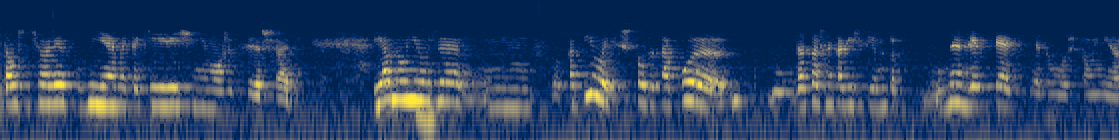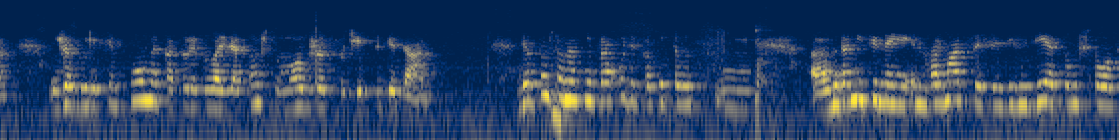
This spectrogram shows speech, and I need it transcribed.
потому что человек вменяемый такие вещи не может совершать. Явно у нее уже копилось что-то такое, достаточно количество, ну, так, наверное, лет пять, я думаю, что у нее уже были симптомы, которые говорили о том, что может случиться беда. Дело в том, что у нас не проходит какой-то вот знакомительной информации среди людей о том, что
